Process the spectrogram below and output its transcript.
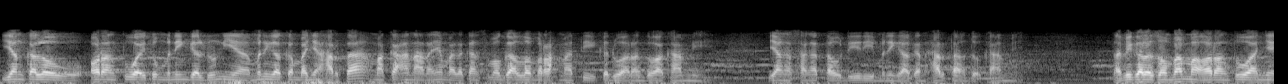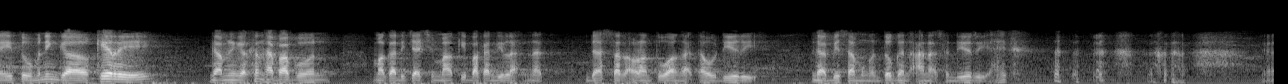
yang kalau orang tua itu meninggal dunia, meninggalkan banyak harta, maka anak-anaknya mengatakan semoga Allah merahmati kedua orang tua kami yang sangat tahu diri meninggalkan harta untuk kami. Tapi kalau seumpama orang tuanya itu meninggal kere, nggak meninggalkan apa pun, maka dicaci maki bahkan dilaknat. Dasar orang tua nggak tahu diri, nggak bisa menguntungkan anak sendiri. ya,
